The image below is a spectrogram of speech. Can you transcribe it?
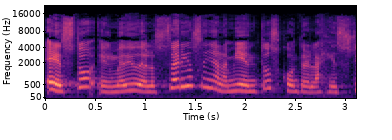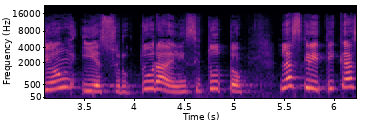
Esto en medio de los serios señalamientos contra la gestión y estructura del instituto. Las críticas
